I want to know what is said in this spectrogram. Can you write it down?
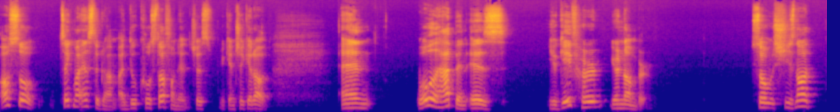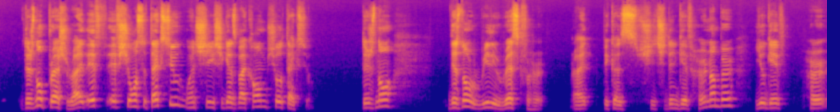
also take my Instagram. I do cool stuff on it. Just you can check it out. And what will happen is you gave her your number. So she's not there's no pressure, right? If if she wants to text you when she she gets back home, she'll text you. There's no there's no really risk for her, right? Because she she didn't give her number, you gave her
